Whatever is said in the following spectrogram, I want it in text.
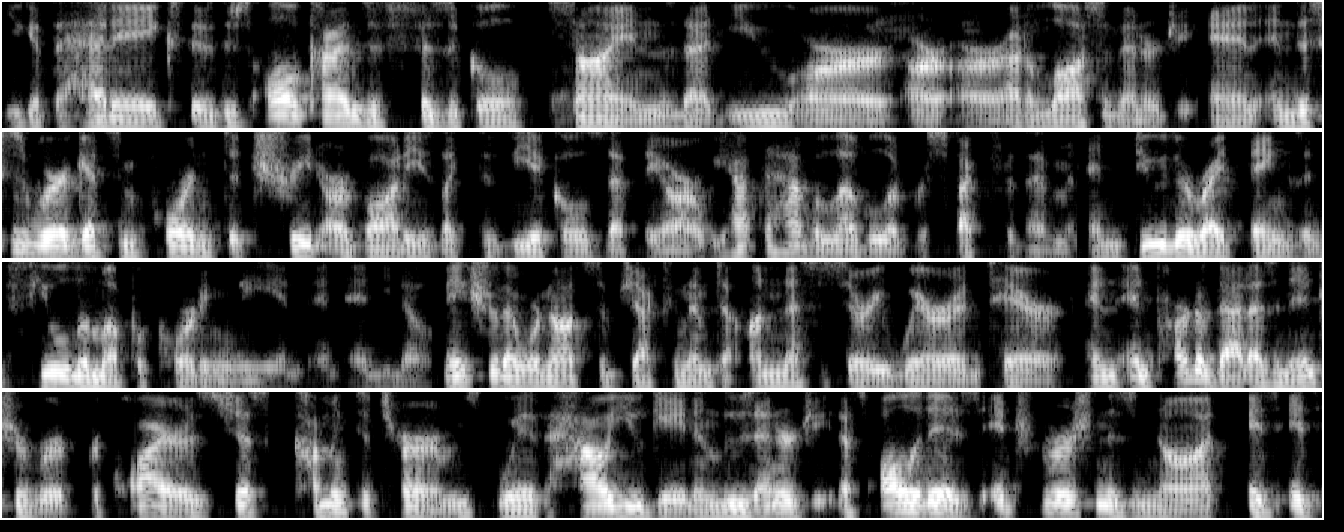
you get the headaches. There, there's all kinds of physical signs that you are, are are at a loss of energy. And and this is where it gets important to treat our bodies like the vehicles that they are. We have to have a level of respect for them and do the right things and fuel them up accordingly and and, and you know make sure that we're not subjecting them to unnecessary wear and tear. And and part of that as an introvert requires just coming to terms with how you gain and lose energy all it is. Introversion is not it's, it's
